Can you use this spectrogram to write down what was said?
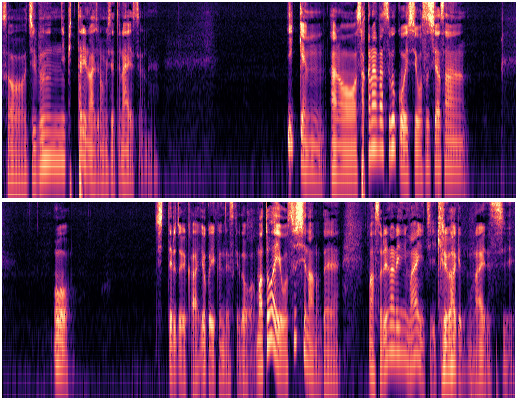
そう、自分にぴったりの味のお店ってないですよね。一軒、あの、魚がすごく美味しいお寿司屋さんを知ってるというか、よく行くんですけど、まあ、とはいえお寿司なので、まあ、それなりに毎日行けるわけでもないですし、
